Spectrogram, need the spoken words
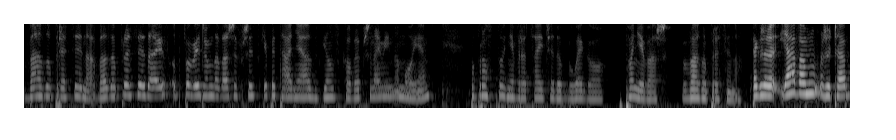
wazopresyna, wazopresyna jest odpowiedzią na wasze wszystkie pytania związkowe, przynajmniej na moje. Po prostu nie wracajcie do byłego, ponieważ wazopresyna. Także ja Wam życzę,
